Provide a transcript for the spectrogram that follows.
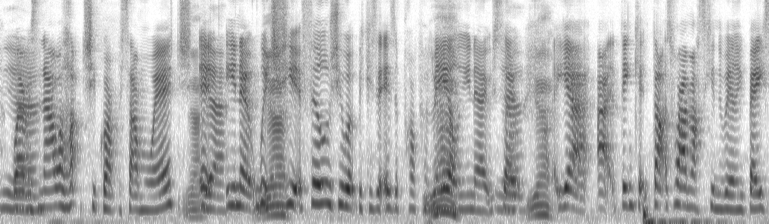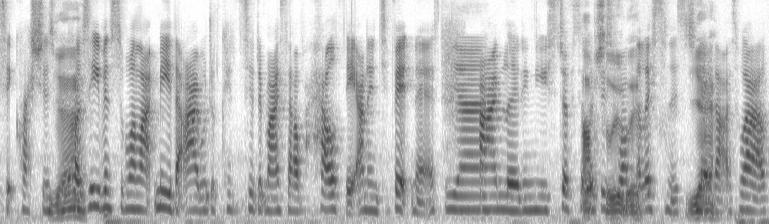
Yeah. Whereas now I'll actually grab a sandwich. Yeah. It- Yeah. You know, which Yeah. it fills you up because it is a proper Yeah. meal. You know, so Yeah. Yeah. I think it, that's why I'm asking the really basic questions Yeah. because even someone like me that I would have considered myself healthy and into fitness, Yeah. I'm learning new stuff. So I just want the listeners to Yeah. know that as well.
